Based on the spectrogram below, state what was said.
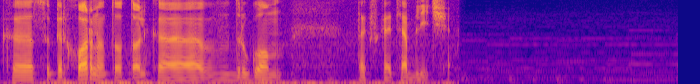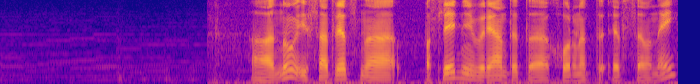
к Супер Хорнету, только в другом, так сказать, обличье. А, ну и, соответственно, последний вариант это Hornet F7A.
